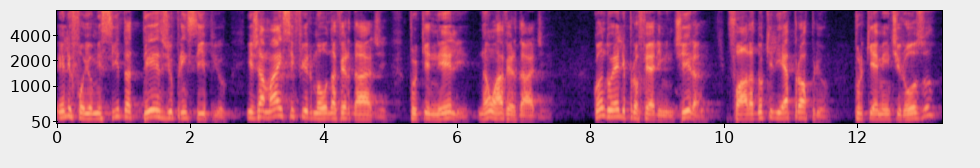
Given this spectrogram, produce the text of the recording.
Ele foi homicida desde o princípio e jamais se firmou na verdade porque nele não há verdade. Quando ele profere mentira, fala do que lhe é próprio, porque é mentiroso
